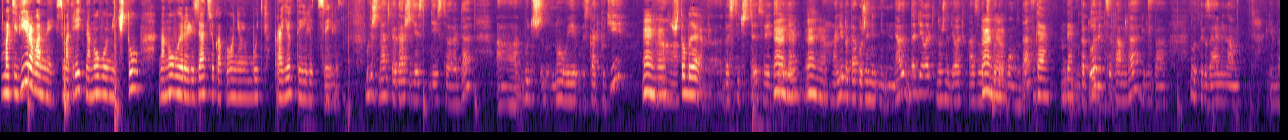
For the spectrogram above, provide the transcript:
мотивированный смотреть на новую мечту, на новую реализацию какого-нибудь проекта или цели. Будешь знать, как дальше действовать, да? А, будешь новые искать пути, угу, ага, чтобы достичь своей цели. Угу. Ага, либо так уже не, не надо делать, нужно делать, оказывается, угу. по-другому, да? Да, да. Готовиться там, да, либо ну, вот к экзаменам, либо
